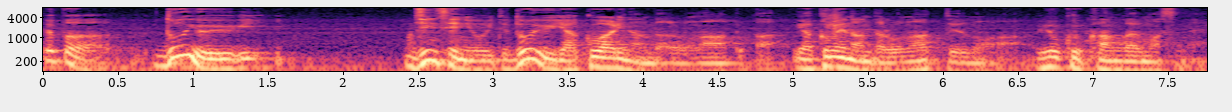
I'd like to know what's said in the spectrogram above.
やっぱどういう人生においてどういう役割なんだろうなとか役目なんだろうなっていうのはよく考えますね。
